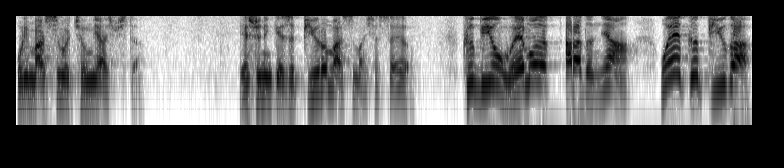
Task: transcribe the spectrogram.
우리 말씀을 정리하십시다. 예수님께서 비유로 말씀하셨어요. 그 비유 왜 못 알아듣냐? 왜 그 비유가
